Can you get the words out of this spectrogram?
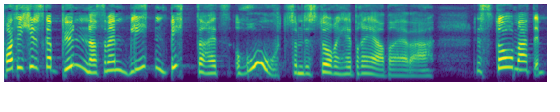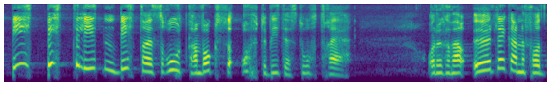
For at ikke det skal begynne som en liten bitterhetsrot, som det står i hebreerbrevet. Det står med at en bit, bitte liten bitterhetsrot kan vokse opp til å bli til et stort tre. Og det kan være ødeleggende for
